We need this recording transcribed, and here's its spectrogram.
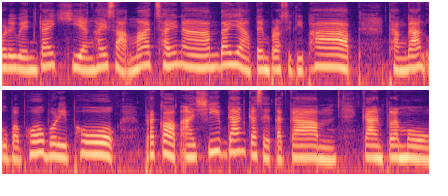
บริเวณใกล้เคียงให้สามารถใช้น้ำได้อย่างเต็มประสิทธิภาพ ทางด้านอุปโภคบริโภค ประกอบอาชีพด้านเกษตรกรรม การประมง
